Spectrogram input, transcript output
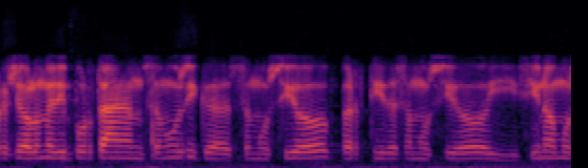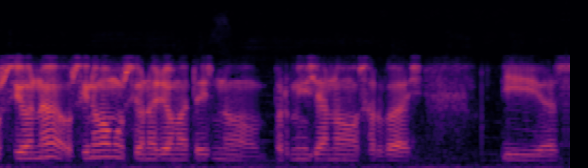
per jo el més important en la música és l'emoció, partir de l'emoció i si no emociona, o si no m'emociona jo mateix, no, per mi ja no serveix. I és,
